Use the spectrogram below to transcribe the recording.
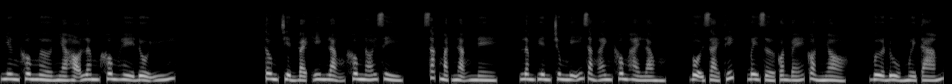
Nhưng không ngờ nhà họ Lâm không hề đổi ý. Tông Triển Bạch im lặng không nói gì, sắc mặt nặng nề, Lâm Viên Trung nghĩ rằng anh không hài lòng, vội giải thích, bây giờ con bé còn nhỏ, vừa đủ 18,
